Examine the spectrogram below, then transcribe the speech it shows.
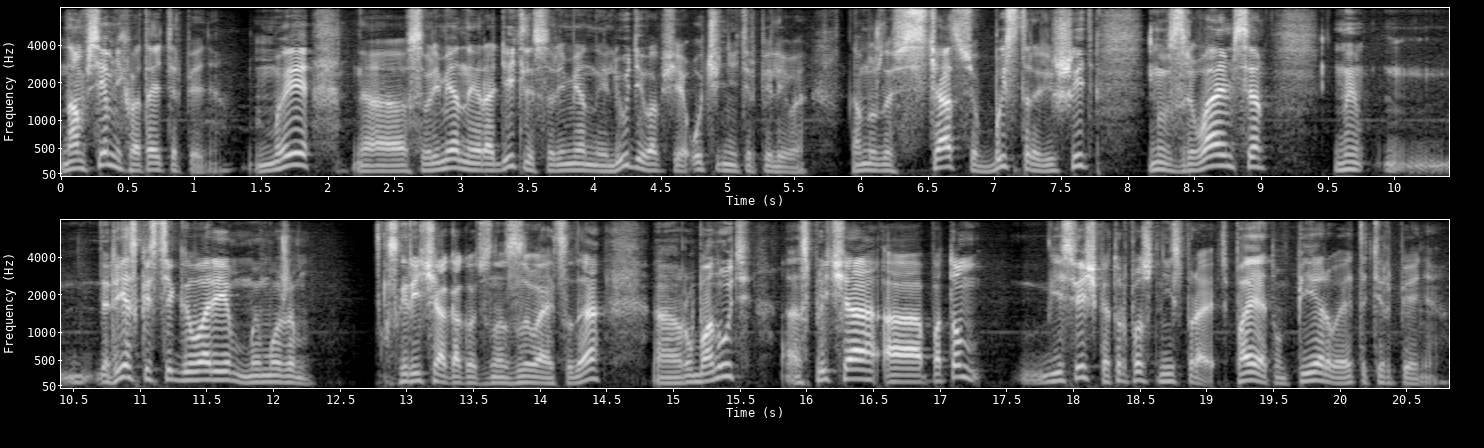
Нам всем не хватает терпения. Мы, э, современные родители, современные люди вообще очень нетерпеливы. Нам нужно сейчас все быстро решить. Мы взрываемся, мы резкости говорим, мы можем сгоряча, как это у нас называется, да, э, рубануть э, с плеча, а потом есть вещи, которые просто не исправить. Поэтому первое – это терпение.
